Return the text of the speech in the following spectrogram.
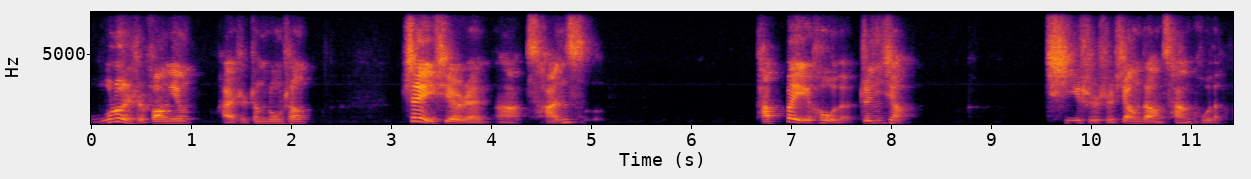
无论是方英还是曾中生，这些人啊惨死，他背后的真相其实是相当残酷的。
